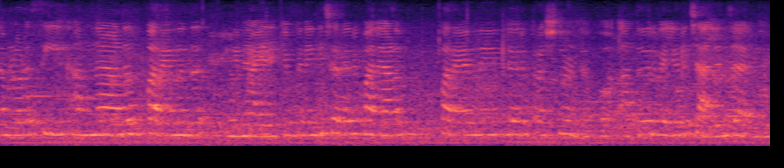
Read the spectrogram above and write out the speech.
നമ്മളോട് സീൻ അന്നാണ് പറയുന്നത്. ഇങ്ങനെ ആയിരിക്കും. പിന്നെ എനിക്ക് ചെറിയൊരു മലയാളം പറയുന്നതിന്റെ ഒരു പ്രശ്നമുണ്ട്. അപ്പോൾ അതൊരു വലിയൊരു ചാലഞ്ചായിരുന്നു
